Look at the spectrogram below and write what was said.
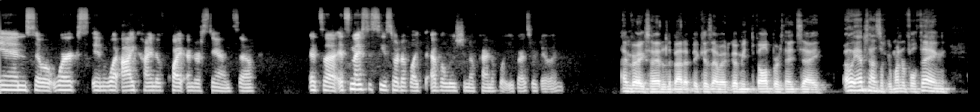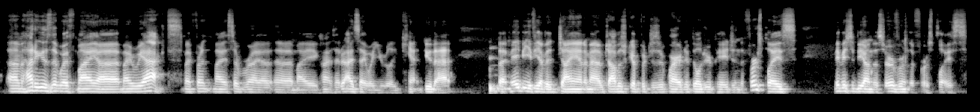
in so it works in what I kind of quite understand. So it's uh, it's nice to see sort of like the evolution of kind of what you guys are doing. I'm very excited about it because I would go meet developers and they'd say, "Oh, AMP sounds like a wonderful thing. Um, how to use it with my uh, my React, my friend, my server, uh, my client side?" I'd say, "Well, you really can't do that." But maybe if you have a giant amount of JavaScript which is required to build your page in the first place, maybe it should be on the server in the first place.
